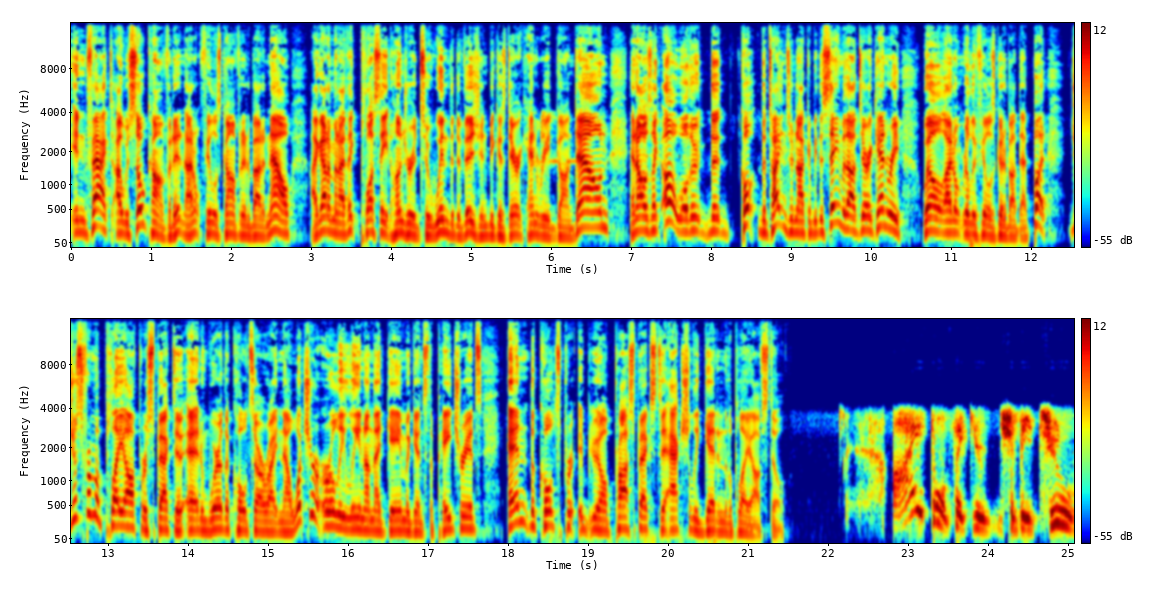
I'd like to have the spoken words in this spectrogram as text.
In fact, I was so confident, and I don't feel as confident about it now. I got him in, I think, plus 800 to win the division because Derrick Henry had gone down, and I was like, oh, well, the the Titans are not going to be the same without Derrick Henry. Well, I don't really feel as good about that. But just from a playoff perspective and where the Colts are right now, what's your early lean on that game against the Patriots and the Colts, you know, prospects to actually get into the playoffs still? I don't think you should be too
